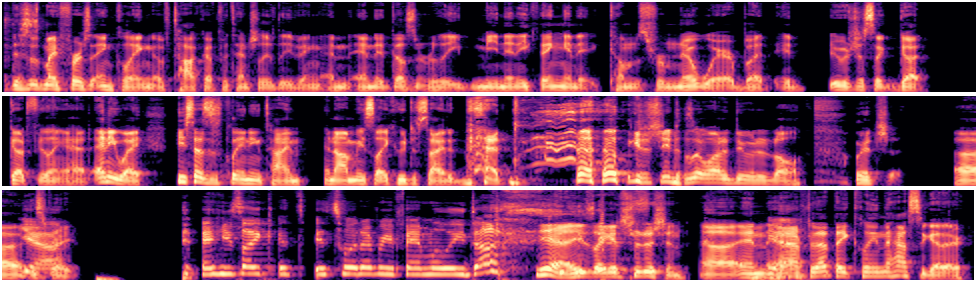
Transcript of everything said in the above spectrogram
This is my first inkling of Taka potentially leaving, and and it doesn't really mean anything, and it comes from nowhere. But it it was just a gut gut feeling I had. Anyway, he says it's cleaning time, and Ami's like, "Who decided that?" because she doesn't want to do it at all, which uh, is great. and he's like it's it's what every family does Yeah, he's like it's tradition. Uh, and, and after that, they clean the house together.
